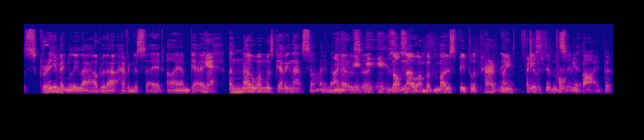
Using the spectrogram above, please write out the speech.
screamingly loud without having to say it, I am gay. Yeah. And no one was getting that sign. I, I mean, know, it was, it- uh, it- it was- not no one, but most people apparently I mean, Freddie just was didn't see probably it. bi, but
